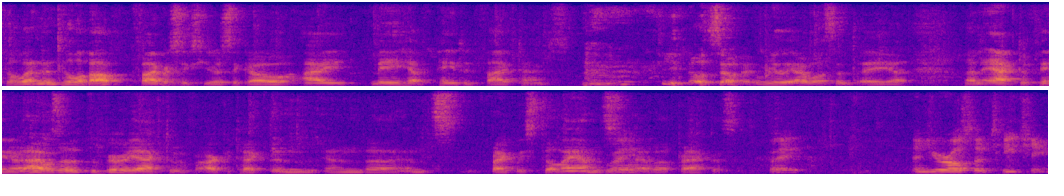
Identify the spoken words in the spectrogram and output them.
till then until about five or six years ago, I may have painted five times. you know, so really I wasn't a uh, an active painter. And I was a very active architect, and and uh, and frankly still am, and still Right. have a practice. Right. And you're also teaching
